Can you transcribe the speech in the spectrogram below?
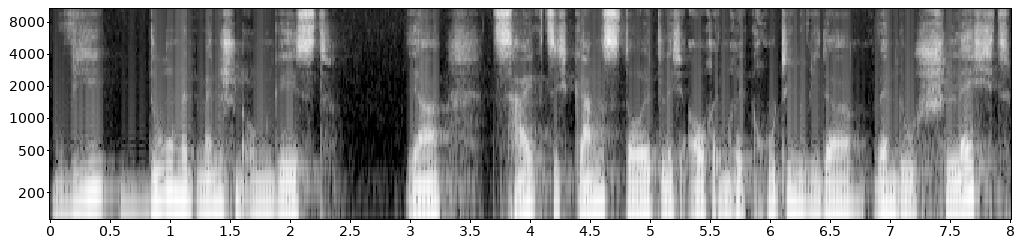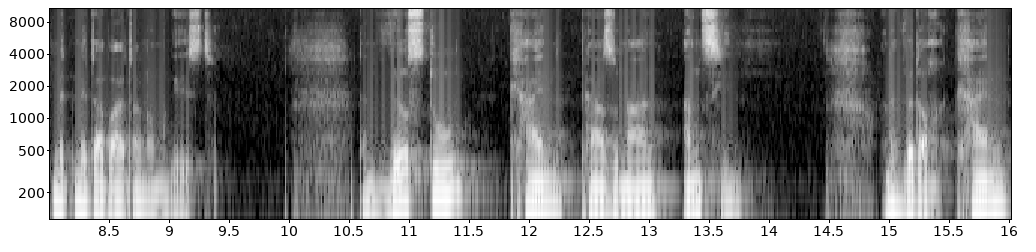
Wie du mit Menschen umgehst, ja, zeigt sich ganz deutlich auch im Recruiting wieder, wenn du schlecht mit Mitarbeitern umgehst, dann wirst du kein Personal anziehen. Und dann wird auch kein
